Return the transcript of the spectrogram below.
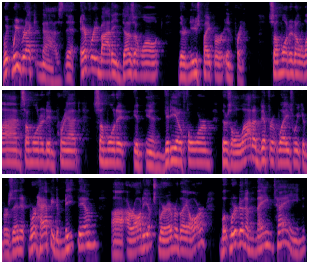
We, we recognize that everybody doesn't want their newspaper in print. Some want it online, some want it in print, some want it in, in video form. There's a lot of different ways we can present it. We're happy to meet them, uh, our audience, wherever they are, but we're going to maintain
